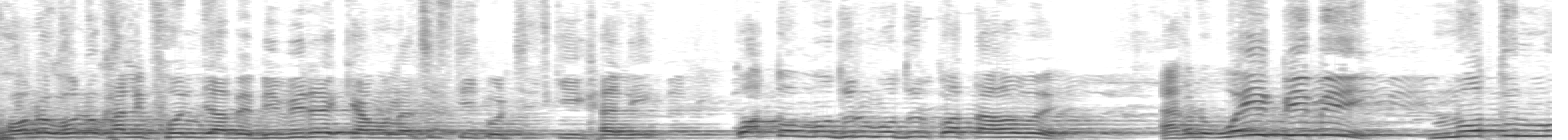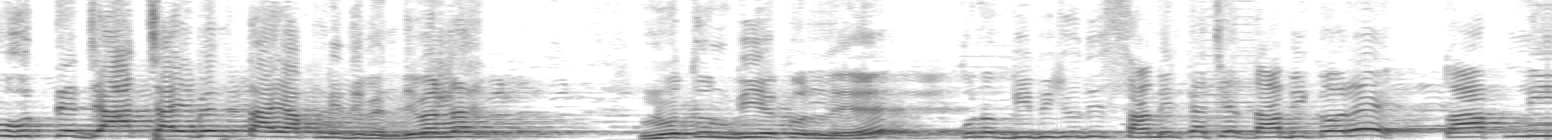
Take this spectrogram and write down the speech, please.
ঘন ঘন খালি ফোন যাবে, বিবিরে কেমন আছিস? কি করছিস? কি খালি? কত মধুর মধুর কথা হবে। এখন ওই বিবি নতুন মুহূর্তে যা চাইবেন তাই আপনি দিবেন দিবেন না? নতুন বিয়ে করলে কোনো বিবি যদি স্বামীর কাছে দাবি করে, তো আপনি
